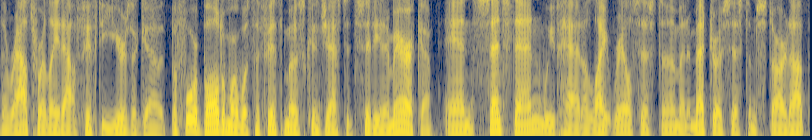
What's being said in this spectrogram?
The routes were laid out 50 years ago, before Baltimore was the fifth most congested city in America. And since then, we've had a light rail system and a metro system start up.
